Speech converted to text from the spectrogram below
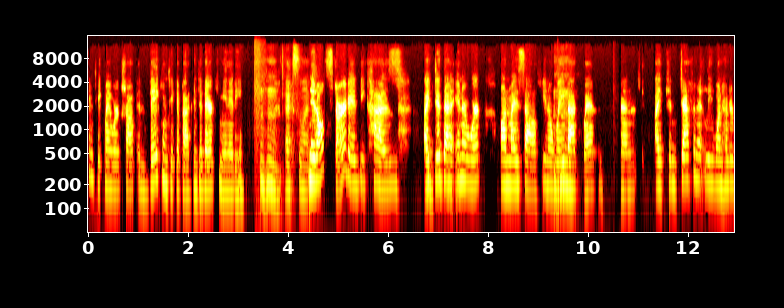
can take my workshop and they can take it back into their community. Mm-hmm. Excellent. And it all started because I did that inner work on myself, you know, way mm-hmm. back when. And I can definitely 100%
